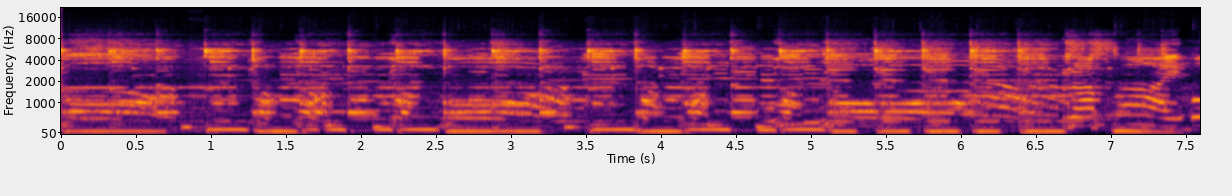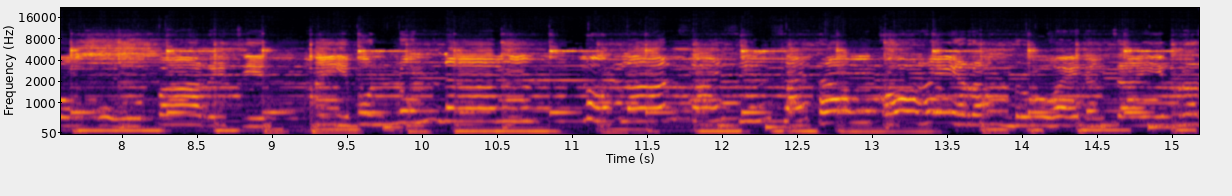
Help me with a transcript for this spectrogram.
ยอกยอกยอกยอกยอกยอกยอกยอกกราบไหว้องค์ปู่ปาริจิตให้บุญนุ่นนำลูกหลานสายศีลสายธรรมขอให้ร่ำรวยดังใจประ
